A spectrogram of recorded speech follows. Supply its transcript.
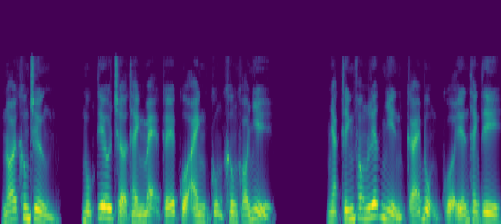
Nói không chừng, mục tiêu trở thành mẹ kế của anh cũng không khó nhỉ. Nhạc thính phong liếc nhìn cái bụng của yến thanh ti,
